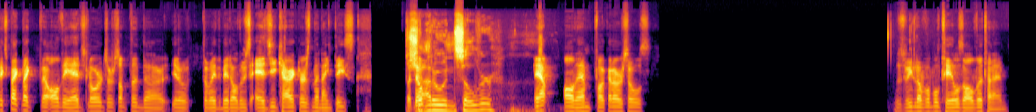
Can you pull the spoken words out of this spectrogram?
expect like the, all the edge lords or something, or you know the way they made all those edgy characters in the nineties. But nope. Shadow and Silver. Yep, all them fucking our souls. There's wee lovable Tails all the time.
